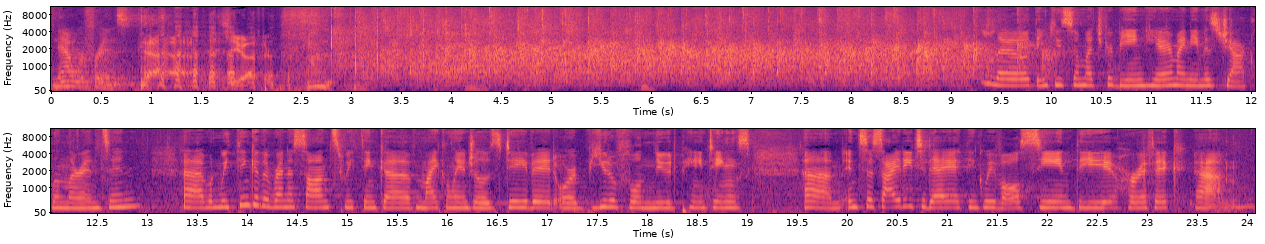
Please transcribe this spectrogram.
Now we're friends. See you after. Hello, thank you so much for being here. My name is Jacqueline Lorenzen. Uh, when we think of the Renaissance, we think of Michelangelo's David or beautiful nude paintings. Um, in society today, I think we've all seen the horrific um,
